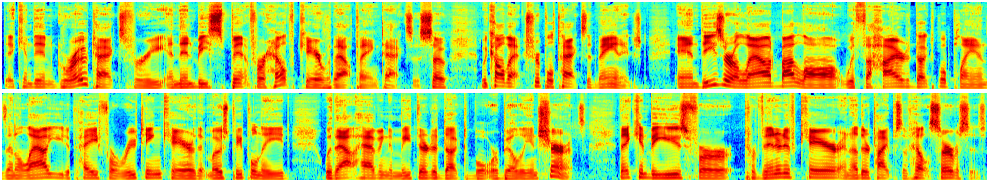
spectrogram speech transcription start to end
that can then grow tax free and then be spent for health care without paying taxes. So we call that triple tax advantaged. And these are allowed by law with the higher deductible plans and allow you to pay for routine care that most people need without having to meet their deductible or bill the insurance. They can be used for preventative care and other types of health services.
